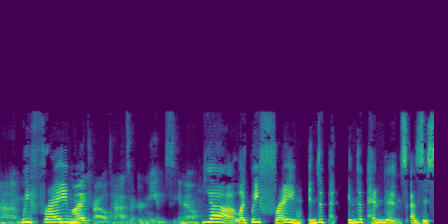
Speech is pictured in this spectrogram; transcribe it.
um, we frame my child has or needs you know? Yeah like we frame indep- independence as this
